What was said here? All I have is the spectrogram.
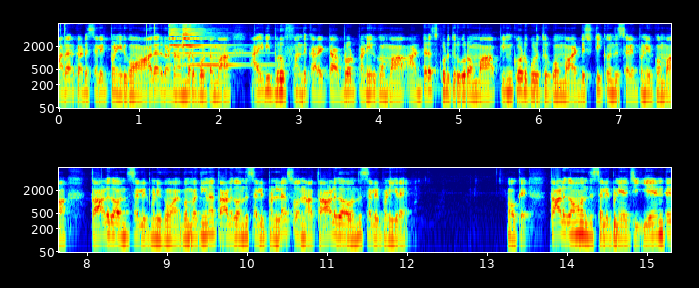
ஆதார் கார்டு செலக்ட் பண்ணியிருக்கோம் ஆதார் கார்டு நம்பர் போட்டோமா? ஐடி ப்ரூஃப் வந்து கரெக்டாக அப்லோட் பண்ணியிருக்கோமா அட்ரஸ் கொடுத்துருக்குறோமா? பின்கோடு கொடுத்துருக்கோமா? டிஸ்ட்ரிக் வந்து செலக்ட் பண்ணியிருக்கோமா தாலுகா வந்து செலக்ட் பண்ணியிருக்கோமா இப்போ பார்த்தீங்கன்னா தாலுகா வந்து செலக்ட் பண்ணல. ஸோ நான் தாலுகா வந்து செலக்ட் பண்ணிக்கிறேன். ஓகே தாலுகாவும் வந்து செலக்ட் பண்ணியாச்சு. என்கிட்ட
